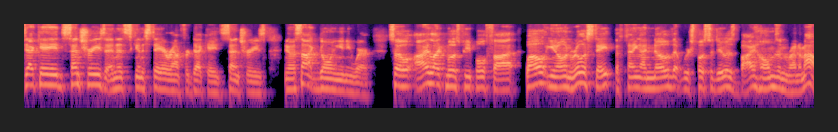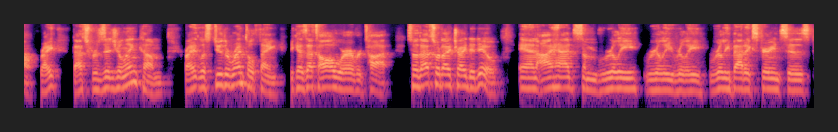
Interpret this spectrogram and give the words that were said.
decades, centuries, and it's going to stay around for decades, centuries. You know, it's not going anywhere. So I, like most people, thought, well, you know, in real estate, the thing I know that we're supposed to do is buy homes and rent them out, right? That's residual income, right? Let's do the rental thing because that's all we're ever taught. So that's what I tried to do. And I had some really, really, really, really bad experiences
